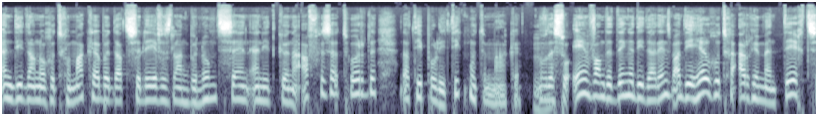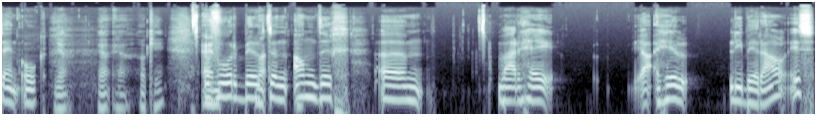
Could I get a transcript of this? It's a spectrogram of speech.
en die dan nog het gemak hebben dat ze levenslang benoemd zijn en niet kunnen afgezet worden, dat die politiek moeten maken. Hmm. Dat is zo een van de dingen die daarin, maar die heel goed geargumenteerd zijn ook. Ja, ja, ja, oké. Bijvoorbeeld een ander um, waar hij ja, heel liberaal is,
